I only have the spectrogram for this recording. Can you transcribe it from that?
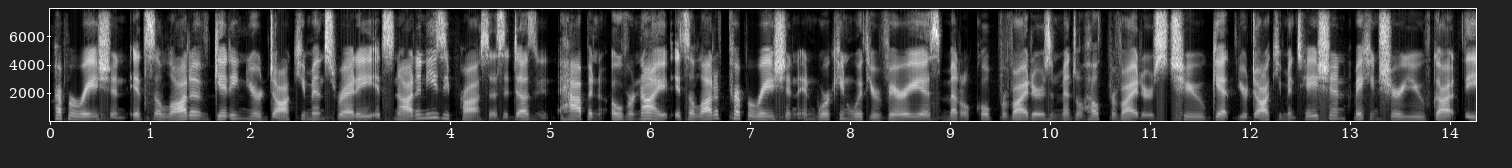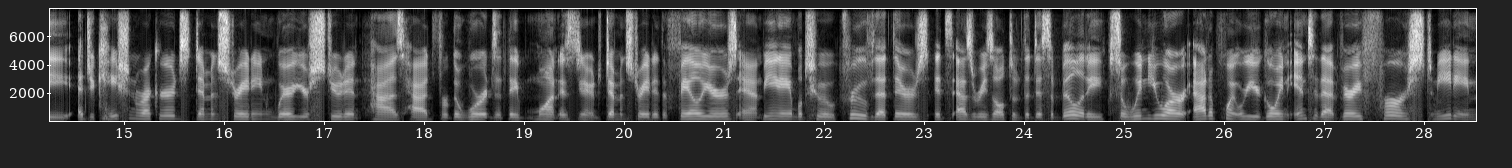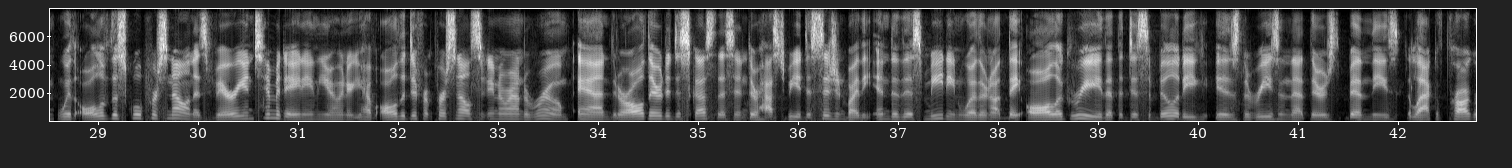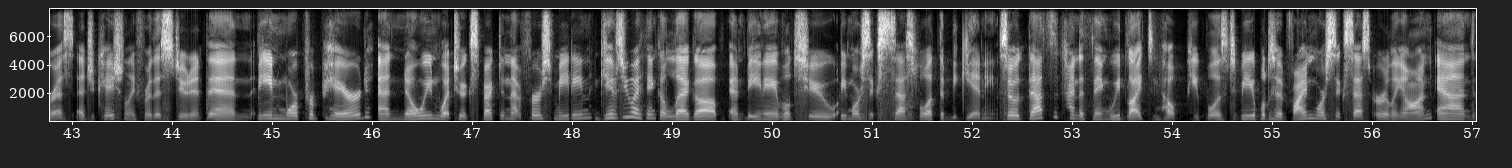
preparation. It's a lot of getting your documents ready. It's not an easy process. It doesn't happen overnight. It's a lot of preparation and working with your various medical providers and mental health providers to get your documentation, making sure you've got the education records demonstrating where your student has had for the words that they want is you know demonstrated the failures and being able to prove that there's it's as a result of the disability. So when you are at a point where you're going into that very first meeting meeting with all of the school personnel, and it's very intimidating. You know, you, have all the different personnel sitting around a room, and they're all there to discuss this. And there has to be a decision by the end of this meeting whether or not they all agree that the disability is the reason that there's been these lack of progress educationally for this student. Then being more prepared and knowing what to expect in that first meeting gives you, I think, a leg up and being able to be more successful at the beginning. So that's the kind of thing we'd like to help people is to be able to find more success early on. And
